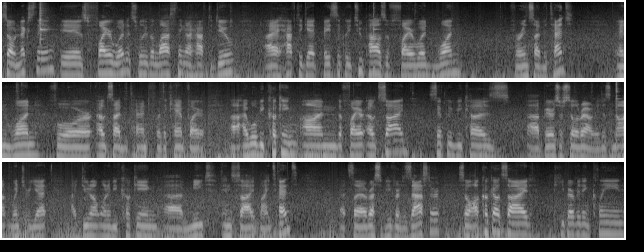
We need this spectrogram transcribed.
So next thing is firewood. It's really the last thing I have to do. I have to get basically two piles of firewood, one for inside the tent and one for outside the tent for the campfire. Uh, I will be cooking on the fire outside simply because uh, bears are still around. It is not winter yet. I do not want to be cooking uh, meat inside my tent. That's a recipe for disaster. So I'll cook outside, keep everything clean,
